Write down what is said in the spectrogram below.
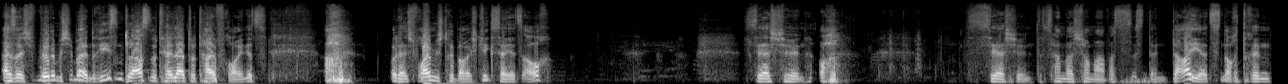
also ich würde mich über ein Riesenglas Nutella total freuen. Jetzt, ach, oder ich freue mich drüber, aber ich krieg's ja jetzt auch. Sehr schön. Oh, sehr schön. Das haben wir schon mal. Was ist denn da jetzt noch drin?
